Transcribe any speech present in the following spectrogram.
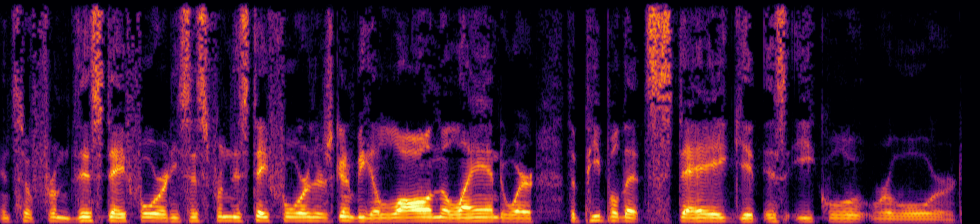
And so from this day forward, he says, from this day forward, there's going to be a law in the land where the people that stay get his equal reward.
